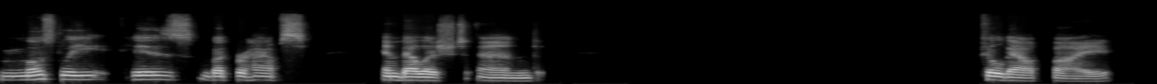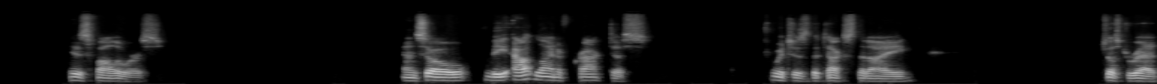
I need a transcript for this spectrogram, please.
mostly his, but perhaps embellished and filled out by his followers. And so the outline of practice, which is the text that I just read,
